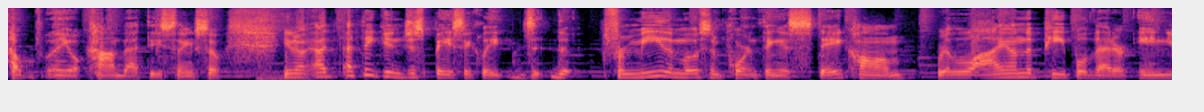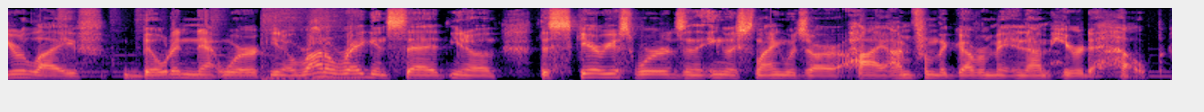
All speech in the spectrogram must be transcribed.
help you know combat these things. So, you know, I, I think in just basically, the, for me, the most important thing is stay calm, rely on the people that are in your life, build a network. You know, Ronald Reagan said, you know, the scariest words in the English language are, "Hi, I'm from the government and I'm here to help."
